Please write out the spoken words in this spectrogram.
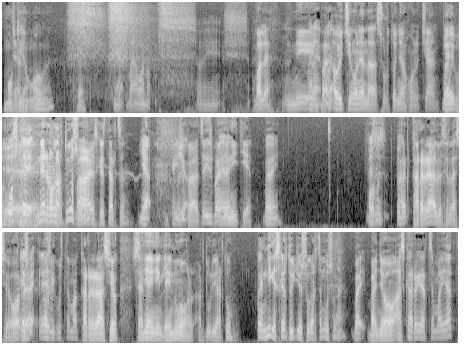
moztiongo, eh? Ja, ba, bueno, oi, Vale, ni Vale, ba, bueno. hau itxingonean da zurtoina joan etxean. Bai, bai. Os, eh, ne rol hartu duzu, Ba, eh? ez que hartzen. Ja, eixa. pa, ez Bai, bai bai. nitiet. Bai, bai. A ver, karrera bezala zio hor, eh? Hor ikusten ma karrera ziok, Zer? zeina inen lehenu arduri hartu. bai, nik eskertu jo zu hartzen buzu, eh? Bai, baino azkarri hartzen baiat,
